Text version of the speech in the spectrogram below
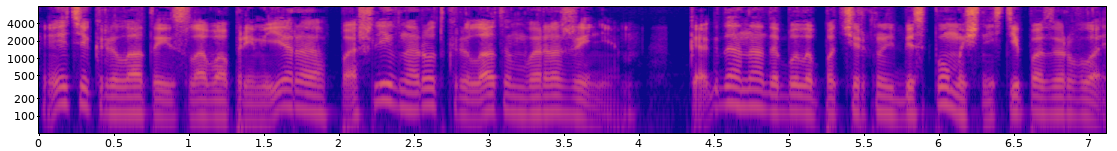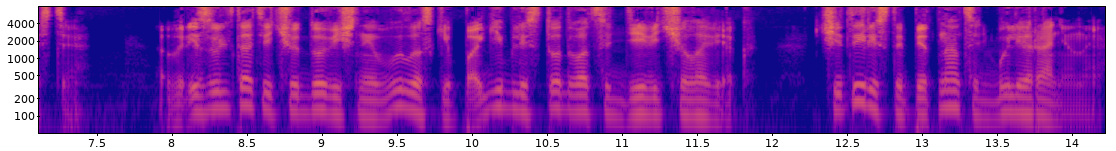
Эти крылатые слова премьера пошли в народ крылатым выражением, когда надо было подчеркнуть беспомощность и позор власти. В результате чудовищной вылазки погибли 129 человек, 415 были ранены.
